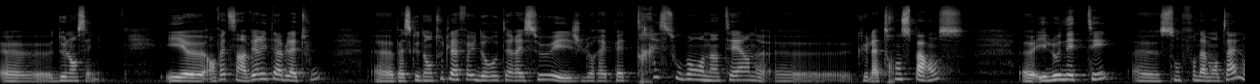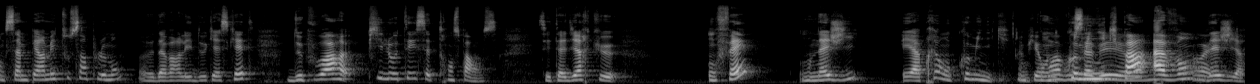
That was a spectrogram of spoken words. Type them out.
de l'enseigne. Et en fait, c'est un véritable atout euh, parce que dans toute la feuille de route RSE, et je le répète très souvent en interne, euh, que la transparence euh, et l'honnêteté sont fondamentales. Donc ça me permet tout simplement d'avoir les deux casquettes, de pouvoir piloter cette transparence. C'est-à-dire que on fait, on agit, et après on communique. Et puis, on ne communique pas avant d'agir.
